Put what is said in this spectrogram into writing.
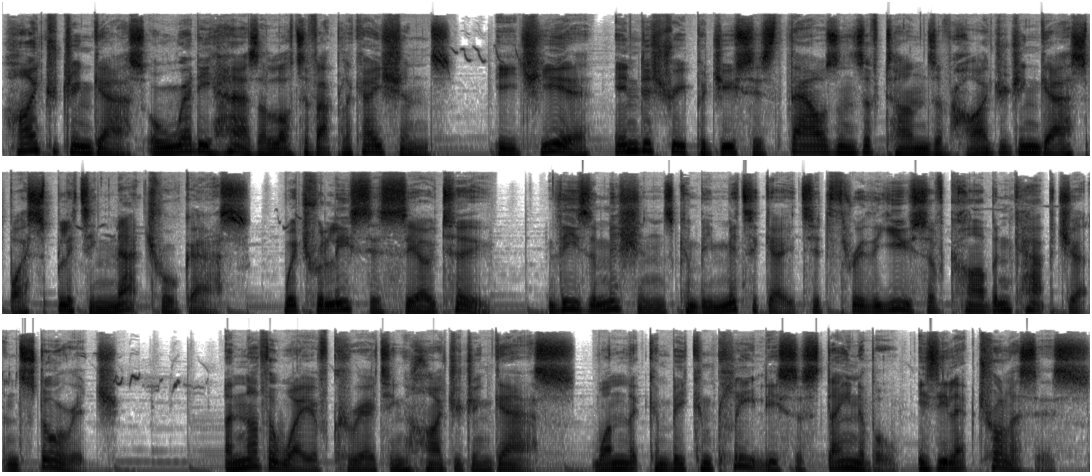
Hydrogen gas already has a lot of applications. Each year, industry produces thousands of tons of hydrogen gas by splitting natural gas, which releases CO2. These emissions can be mitigated through the use of carbon capture and storage. Another way of creating hydrogen gas, one that can be completely sustainable, is electrolysis.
